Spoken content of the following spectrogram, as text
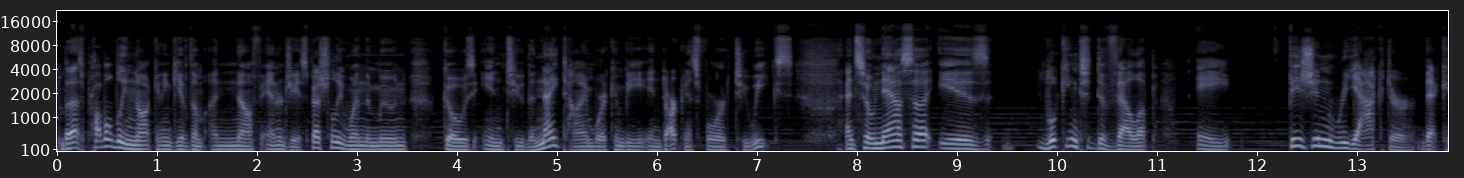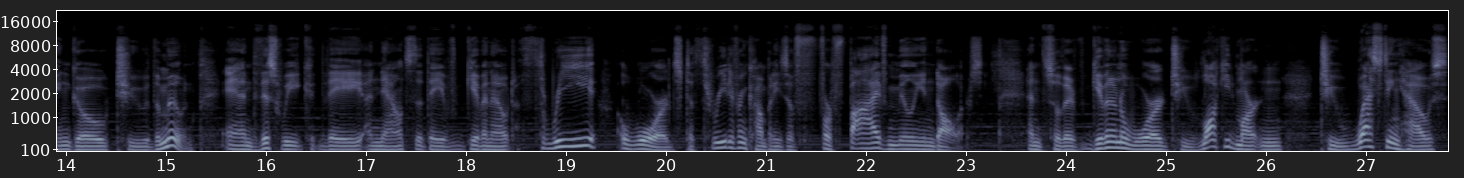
but that's probably not going to give them enough energy, especially when the moon goes into the nighttime where it can be in darkness for two weeks. And so NASA is looking to develop a fission reactor that can go to the moon. And this week they announced that they've given out three awards to three different companies of, for $5 million. And so they've given an award to Lockheed Martin, to Westinghouse,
